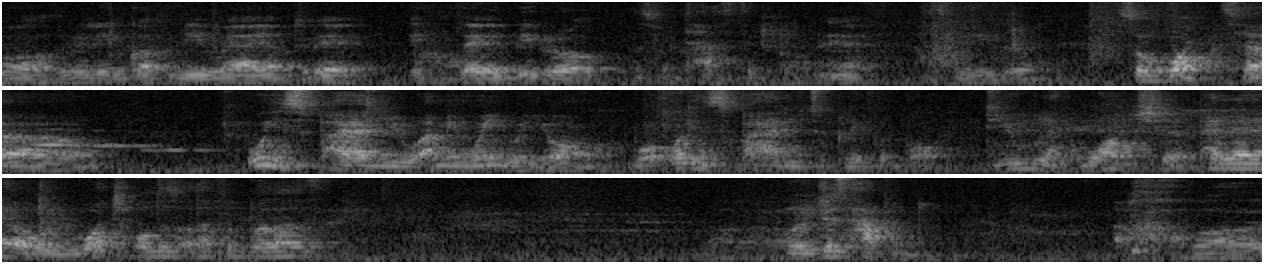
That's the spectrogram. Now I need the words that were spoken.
well, really got me where I am today. It played a big role. That's fantastic, bro. Yeah. That's really good. So what? Uh, who inspired you? I mean, when you were young, what, what inspired you to play football? Do you like watch uh, Pele or you watch all those other footballers, or it just happened? Well,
